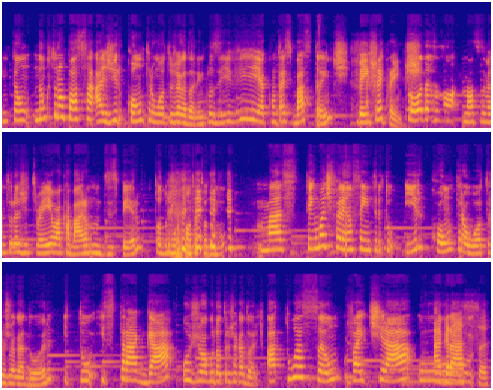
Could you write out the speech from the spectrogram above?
Então, não que tu não possa agir contra um outro jogador. Inclusive, acontece bastante. Bem frequente. Todas as nossas aventuras de trail acabaram no desespero. Todo mundo contra todo mundo. Mas tem uma diferença entre tu ir contra o outro jogador e tu estragar o jogo do outro jogador. Tipo, a tua ação vai tirar o. A graça.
